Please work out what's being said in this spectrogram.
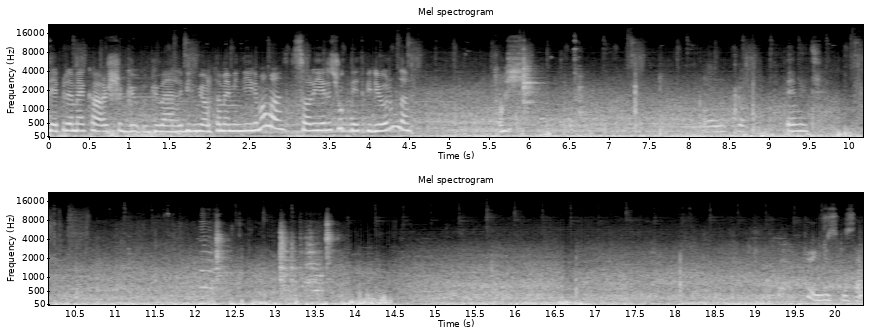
depreme karşı gü- güvenli. Bilmiyorum tam emin değilim ama Sarıyer'i çok net biliyorum da. Ay. Evet. Köyümüz güzel.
